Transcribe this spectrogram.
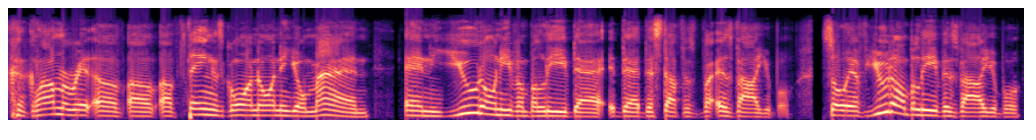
conglomerate of, of of things going on in your mind and you don't even believe that that this stuff is is valuable. So if you don't believe it's valuable,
